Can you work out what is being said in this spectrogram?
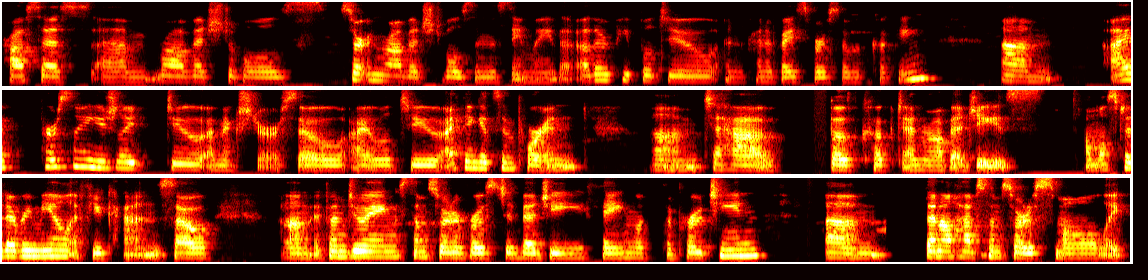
process um, raw vegetables certain raw vegetables in the same way that other people do and kind of vice versa with cooking. Um, i personally usually do a mixture so i will do i think it's important um, to have both cooked and raw veggies almost at every meal if you can. So um, if i'm doing some sort of roasted veggie thing with the protein um, then I'll have some sort of small like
